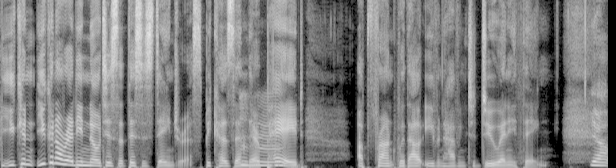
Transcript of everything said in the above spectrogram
you can you can already notice that this is dangerous because then Mhm. they're paid up front without even having to do anything Yeah.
